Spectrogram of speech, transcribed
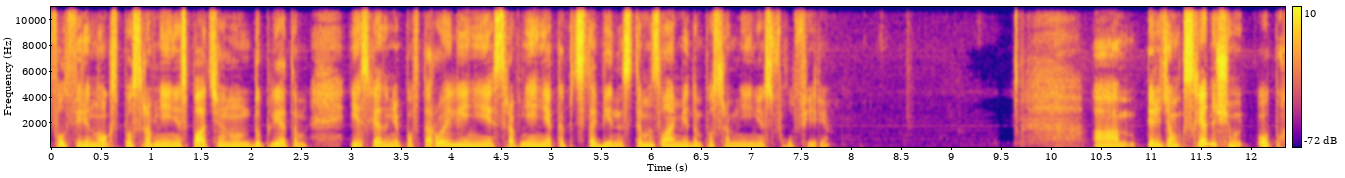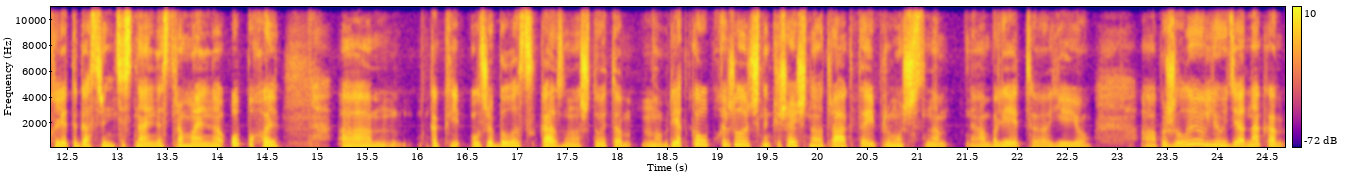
фолфиринокс по сравнению с платиновым дуплетом и исследование по второй линии сравнение капицитабина с темозоламидом по сравнению с фолфири. Перейдем к следующему опухоли. Это гастроинтестинальная стромальная опухоль. Как уже было сказано, что это ну, редкая опухоль желудочно-кишечного тракта, и преимущественно а, болеет э, ею а, пожилые люди, однако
